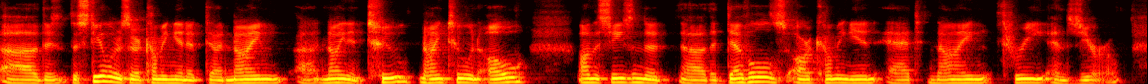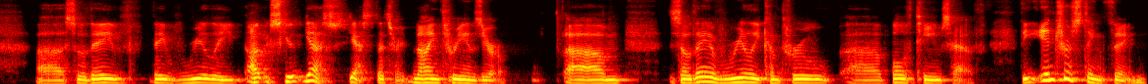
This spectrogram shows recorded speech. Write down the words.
uh, the the Steelers are coming in at uh, nine uh, nine and two, nine two and zero on the season. The uh, the Devils are coming in at nine three and zero. Uh, so they've they've really excuse yes yes that's right nine three and zero. Um, so they have really come through. both teams have. The interesting thing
